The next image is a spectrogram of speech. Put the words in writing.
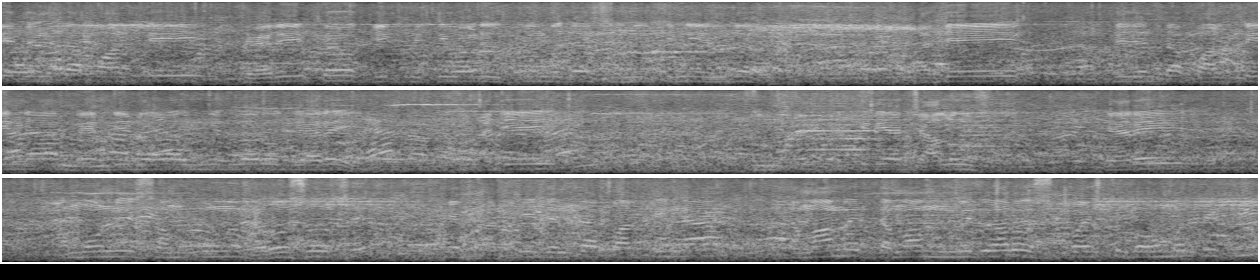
ભારતીય જનતા પાર્ટી દરેક ગીત ખેતીવાડી ઉત્પન્ન બજાર સમિતિની અંદર આજે ભારતીય જનતા પાર્ટીના મેન્ડેટવાળા ઉમેદવારો જ્યારે આજે ચૂંટણી પ્રક્રિયા ચાલુ છે, ત્યારે અમોને સંપૂર્ણ ભરોસો છે કે ભારતીય જનતા પાર્ટીના તમામે તમામ ઉમેદવારો સ્પષ્ટ બહુમતીથી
